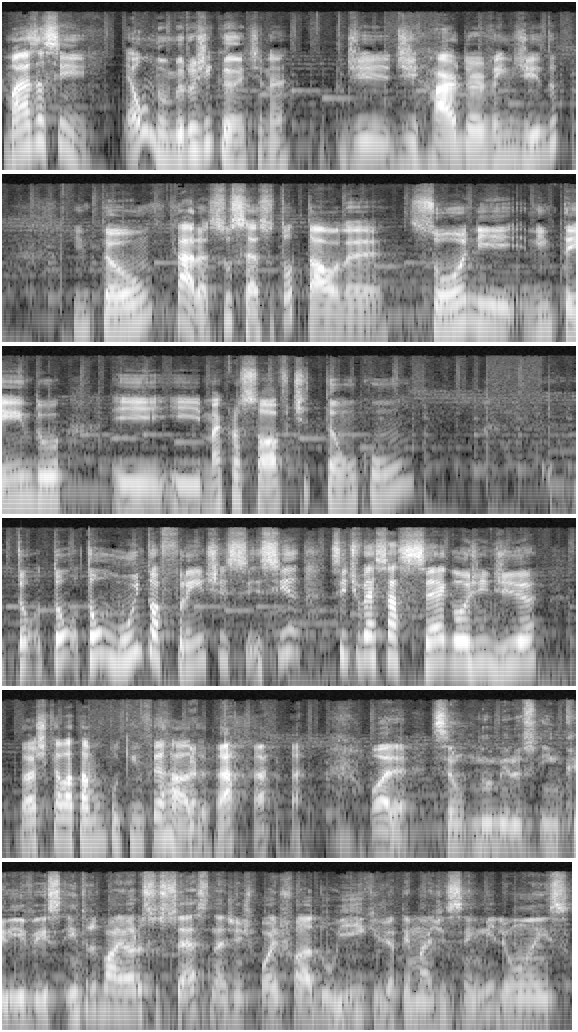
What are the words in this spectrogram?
Mas assim, é um número gigante, né? de, de hardware vendido. Então, cara, sucesso total, né? Sony, Nintendo e, e Microsoft estão com. Tão, tão, tão muito à frente. Se, se, se tivesse a SEGA hoje em dia, eu acho que ela tava um pouquinho ferrada. Olha, são números incríveis. Entre os maiores sucessos, né, a gente pode falar do Wii, que já tem mais de 100 milhões.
